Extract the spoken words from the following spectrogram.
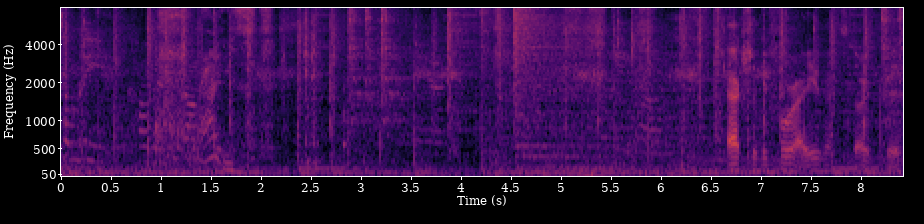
Somebody commented on it, Christ. Actually, before I even start this,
